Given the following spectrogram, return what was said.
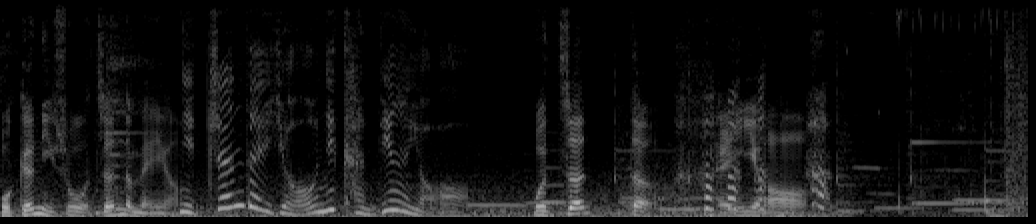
我跟你说，我真的没有。你真的有？你肯定有。我真的没有。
